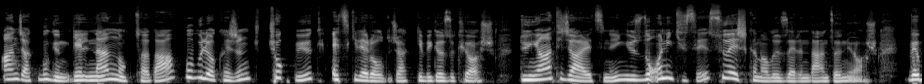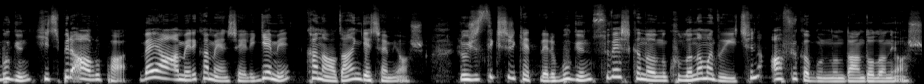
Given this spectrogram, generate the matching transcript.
Ancak bugün gelinen noktada bu blokajın çok büyük etkileri olacak gibi gözüküyor. Dünya ticaretinin %12'si Süveyş kanalı üzerinden dönüyor ve bugün hiçbir Avrupa veya Amerika menşeli gemi kanaldan geçemiyor. Lojistik şirketleri bugün Süveyş kanalını kullanamadığı için Afrika burnundan dolanıyor.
